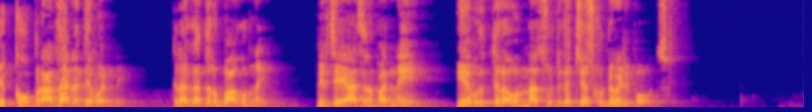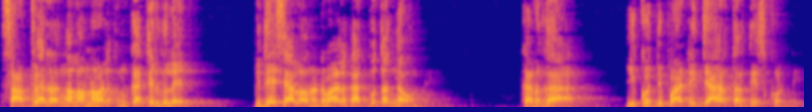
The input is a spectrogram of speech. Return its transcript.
ఎక్కువ ప్రాధాన్యత ఇవ్వండి. గ్రహగతులు బాగున్నాయి. మీరు చేయాల్సిన పని ఏ వృత్తిలో ఉన్నా సూటిగా చేసుకుంటూ వెళ్ళిపోవచ్చు. సాఫ్ట్వేర్ రంగంలో ఉన్న వాళ్ళకి ఇంకా తిరుగులేదు. విదేశాల్లో ఉన్న వాళ్ళకి అద్భుతంగా ఉంది. కనుక ఈ కొద్దిపాటి జాగ్రత్తలు తీసుకోండి.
